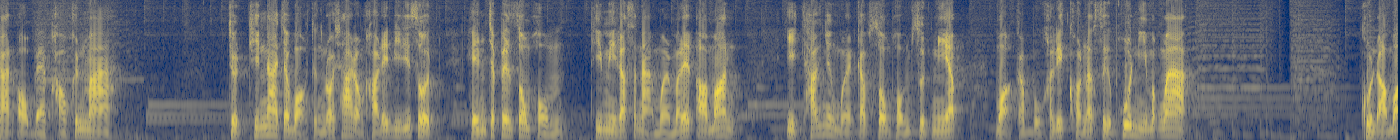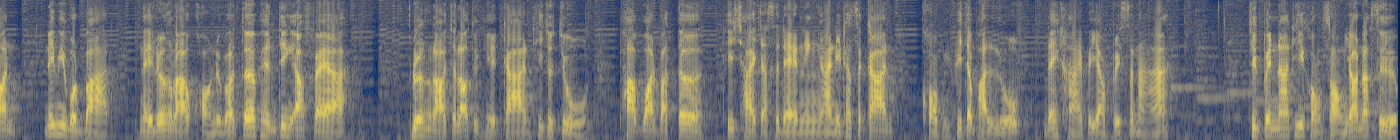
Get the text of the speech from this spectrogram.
การออกแบบเขาขึ้นมา จุดที่น่าจะบอกถึงรสชาติของเขาได้ดีที่สุด เห็นจะเป็นทรงผมที่มีลักษณะเหมือนเมล็ดอัลมอนด์อีกทั้งยังเหมือนกับทรงผมสุดเนี้ยบ เหมาะกับบุคลิกของนักสืบผู้นี้มากๆ คุณอัลมอนด์ได้มีบทบาทในเรื่องราวของ The Butter Painting Affair เรื่องราวจะเล่าถึงเหตุการณ์ที่จู่ๆภาพวาดบัตเตอร์ ที่ใช้จัดแสดงในงานนิทรรศการของพิพิธภัณฑ์ลูฟ์ได้หายไปอย่างปริศนา จึงเป็นหน้าที่ของสองยอดนักสืบ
